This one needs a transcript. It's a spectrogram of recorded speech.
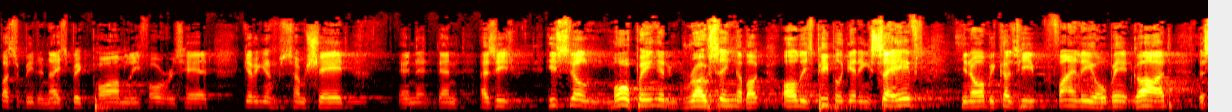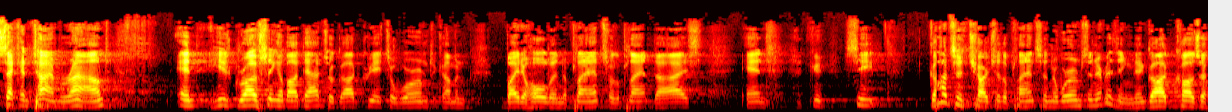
Must have been a nice big palm leaf over his head, giving him some shade. And then, as he's he's still moping and grousing about all these people getting saved, you know, because he finally obeyed God the second time around, and he's grousing about that. So God creates a worm to come and bite a hole in the plant, so the plant dies. And see, God's in charge of the plants and the worms and everything. Then God caused a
